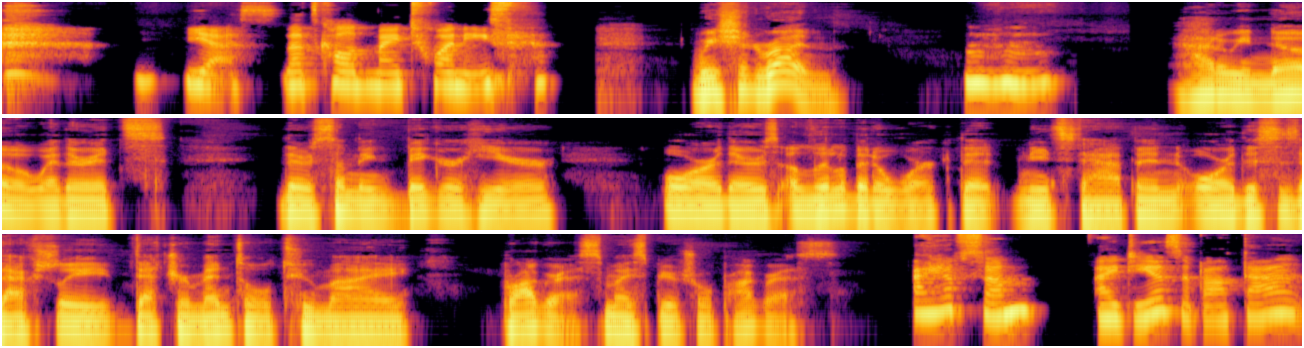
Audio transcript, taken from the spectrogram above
yes, that's called my 20s. we should run. Mm-hmm. How do we know whether it's there's something bigger here or there's a little bit of work that needs to happen or this is actually detrimental to my progress, my spiritual progress? I have some ideas about that.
